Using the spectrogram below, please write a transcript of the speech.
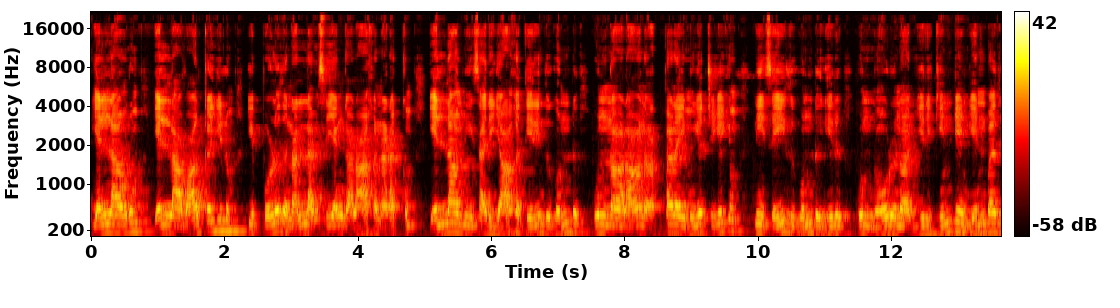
எல்லாரும் எல்லா வாழ்க்கையிலும் இப்பொழுது நல்ல விஷயங்களாக நடக்கும். எல்லாம் நீ சரியாக தெரிந்து கொண்டு உன்னாலான அத்தனை முயற்சியையும் நீ செய்து கொண்டு இரு. உன்னோடு நான் இருக்கின்றேன் என்பது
